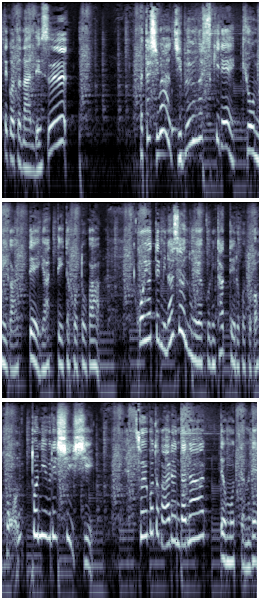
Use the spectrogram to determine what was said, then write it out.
てことなんです。私は自分が好きで興味があってやっていたことがこうやって皆さんのお役に立っていることが本当に嬉しいしそういうことがあるんだなって思ったので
